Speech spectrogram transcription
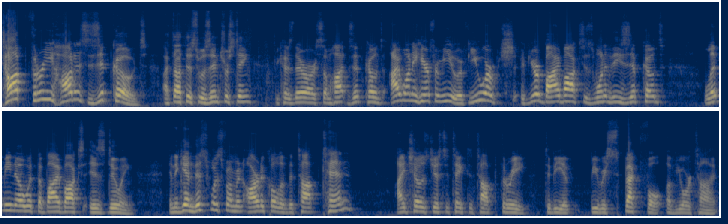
Top three hottest zip codes. I thought this was interesting because there are some hot zip codes. I want to hear from you. If you are, if your buy box is one of these zip codes, let me know what the buy box is doing. And again, this was from an article of the top 10. I chose just to take the top three to be, be respectful of your time.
